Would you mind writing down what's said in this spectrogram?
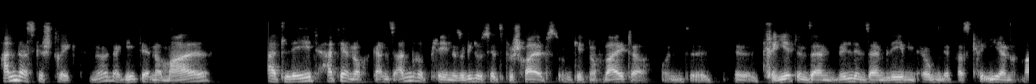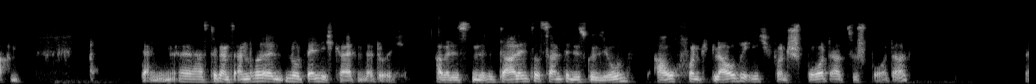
anders gestrickt. Ne? Da geht der Normalathlet, hat ja noch ganz andere Pläne, so wie du es jetzt beschreibst, und geht noch weiter und äh, äh kreiert in seinem, will in seinem Leben irgendetwas kreieren und machen. Dann äh, hast du ganz andere Notwendigkeiten dadurch. Aber das ist eine total interessante Diskussion, auch von, glaube ich, von Sportart zu Sportart. Äh,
